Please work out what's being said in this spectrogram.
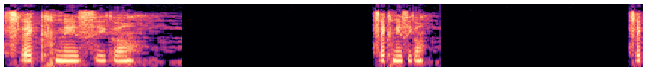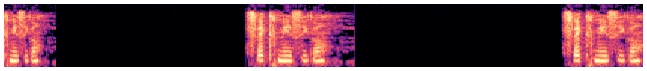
Zweckmäßiger. Zweckmäßiger zweckmäßiger. Zweckmäßiger. Zweckmäßiger.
